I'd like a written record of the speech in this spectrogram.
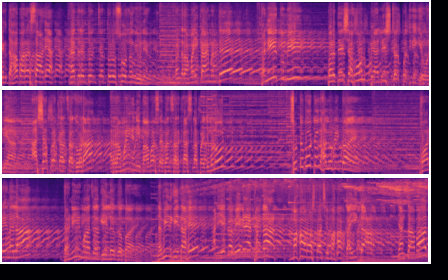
एक दहा बारा साड्या नाहीतर एक दोन चार तुला सोनं घेऊन या. पण रमाई काय म्हणते? धनी तुम्ही परदेशाहून बॅलिस्टर पदवी घेऊन या. अशा प्रकारचा जोडा रमाई आणि बाबासाहेबांसारखा असला पाहिजे म्हणून सुटबुट घालून येतोय. फॉरेनला धनी माझं गेलं ग बाय. नवीन गीत आहे आणि एका वेगळ्या ढंगात महाराष्ट्राची महागायिका ज्यांचा आवाज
